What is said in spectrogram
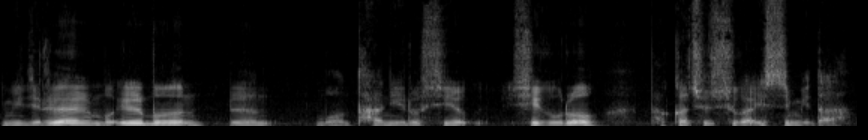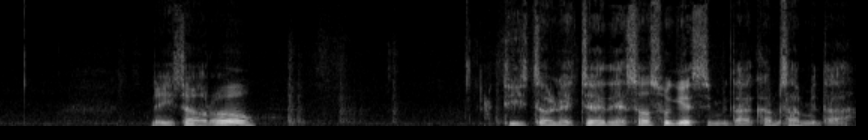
이미지를 뭐 1분 뭐 단위로 시, 식으로 바꿔줄 수가 있습니다. 네, 이상으로 디지털 액자에 대해서 소개했습니다. 감사합니다.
